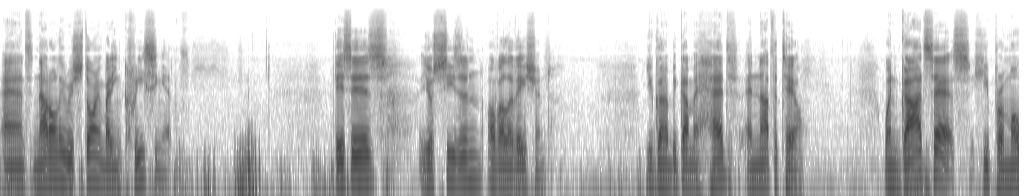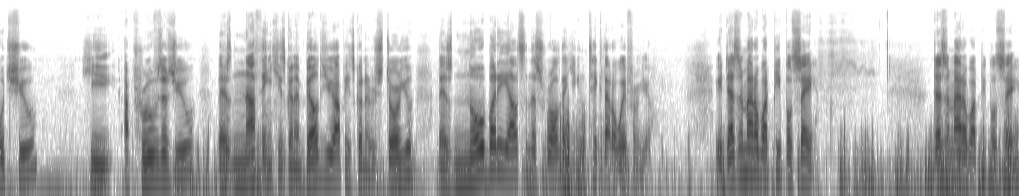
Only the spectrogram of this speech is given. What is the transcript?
and not only restoring but increasing it. This is your season of elevation. You're going to become a head and not the tail. When God says He promotes you, He approves of you, there's nothing. He's going to build you up, He's going to restore you. There's nobody else in this world that can take that away from you. It doesn't matter what people say. It doesn't matter what people say.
